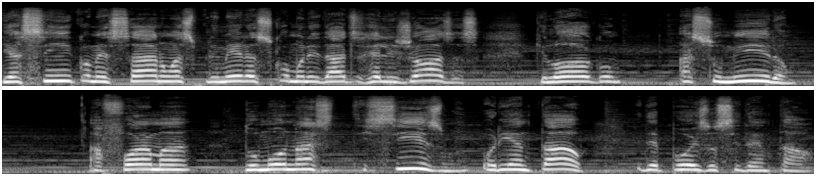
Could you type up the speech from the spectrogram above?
E assim começaram as primeiras comunidades religiosas que logo assumiram a forma do monasticismo oriental e depois ocidental,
